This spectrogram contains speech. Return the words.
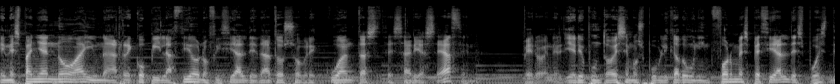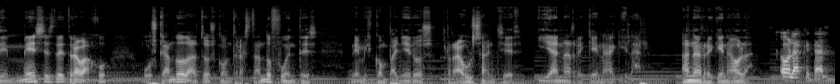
En España no hay una recopilación oficial de datos sobre cuántas cesáreas se hacen. Pero en el diario.es hemos publicado un informe especial después de meses de trabajo buscando datos, contrastando fuentes de mis compañeros Raúl Sánchez y Ana Requena Aguilar. Ana Requena, hola. Hola, ¿qué tal?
